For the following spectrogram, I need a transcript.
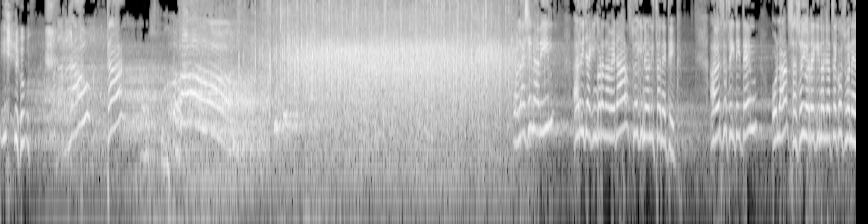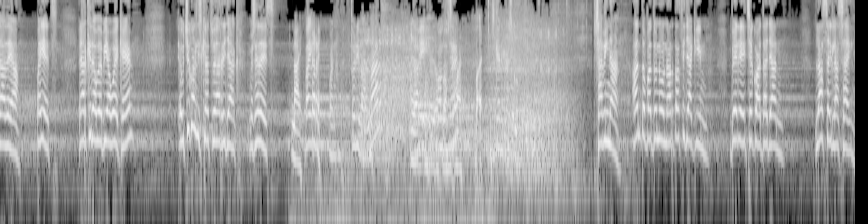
hiru, lau, ta, bost! Olasen abil, harri jakin gora da bera, zuekin egon itzanetik. Aber zeu zeiteiten, hola, sasoi horrekin aldatzeko zuen edadea. Baietz, eharki daude bi hauek, eh? Eutxiko aldizkiatzu harriak, mesedez? Bai, Bai, bueno, tori bat, bat? Bai. Eskerrik asko. Sabina, antopatu nun hartazilakin, bere etxeko ataian, lasai, lasai.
